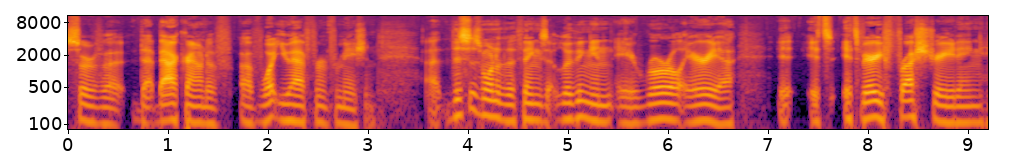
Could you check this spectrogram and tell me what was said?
sort of a, that background of, of what you have for information. Uh, this is one of the things that living in a rural area, it, it's it's very frustrating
